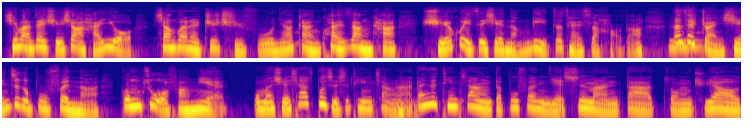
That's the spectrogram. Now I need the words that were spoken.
起码在学校还有相关的支持服务，你要赶快让他学会这些能力，这才是好的啊。那在转型这个部分呢，工作方面。我们学校不只是听障啦，但是听障的部分也是蛮大众，需要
